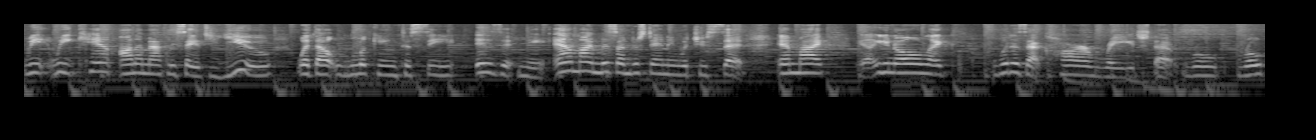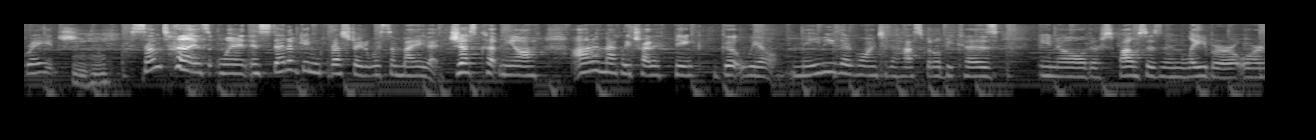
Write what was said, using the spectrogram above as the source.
We we can't automatically say it's you without looking to see is it me? Am I misunderstanding what you said? Am I you know like what is that car rage that road road rage Mm-hmm. sometimes when instead of getting frustrated with somebody that just cut me off I automatically try to think goodwill maybe they're going to the hospital because you know their spouse is in labor or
